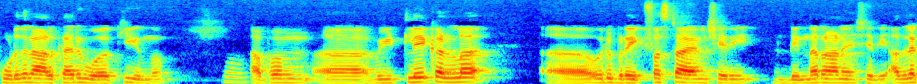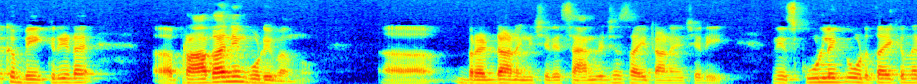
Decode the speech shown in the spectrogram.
കൂടുതൽ ആൾക്കാർ വർക്ക് ചെയ്യുന്നു. അപ്പം വീട്ടിലേക്കുള്ള ഒരു ബ്രേക്ക്ഫാസ്റ്റ് ആയാലും ശരി ഡിന്നർ ആണെങ്കിലും ശരി അതിലൊക്കെ ബേക്കറിയുടെ പ്രാധാന്യം കൂടി വന്നു. ബ്രെഡ് ആണെങ്കിലും ശരി സാൻഡ്വിച്ചസ് ആയിട്ടാണെങ്കിലും ശരി ഇനി സ്കൂളിലേക്ക് കൊടുത്തയക്കുന്ന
